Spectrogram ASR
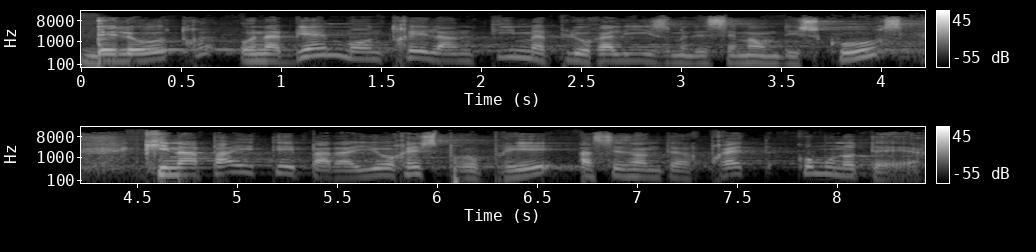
De l'autre, on a bien montré l'intime pluralisme de ces mêmes discours, qui n'a pas été par ailleurs exproprié à ses interprètes communautaires.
